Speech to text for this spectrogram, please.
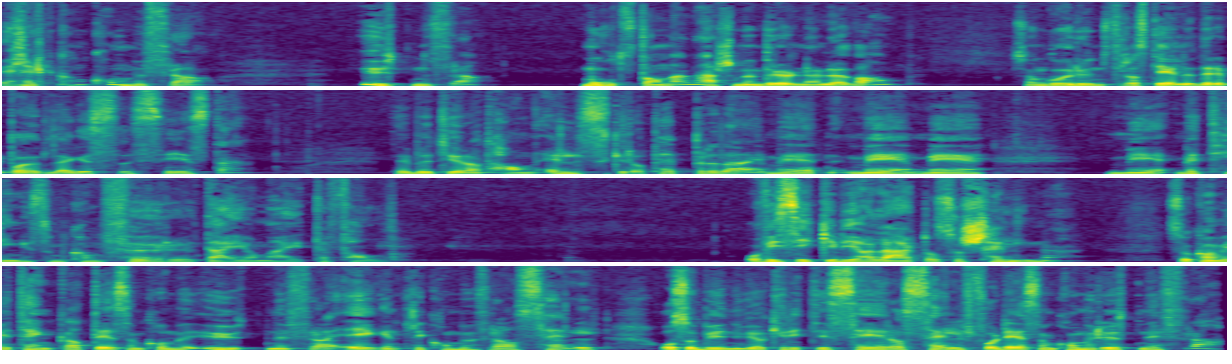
Eller det kan komme fra utenfra. Motstanderen er som en brølende løve, han. Som går rundt for å stjele dere på ødelegge, sies det. Det betyr at han elsker å pepre deg med, med, med, med, ting som kan føre deg og meg til fall. Og hvis ikke vi har lært oss å skjelne, så kan vi tenke at det som kommer utenfra, egentlig kommer fra oss selv. Og så begynner vi å kritisere oss selv for det som kommer utenfra.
